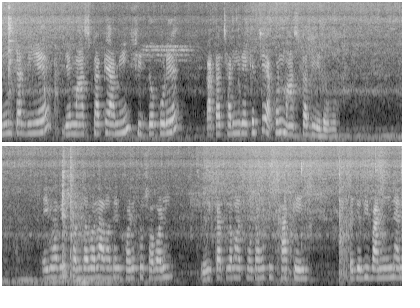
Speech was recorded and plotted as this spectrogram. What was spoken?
নুনটা দিয়ে যে মাছটাকে আমি সিদ্ধ করে কাটা ছাড়িয়ে রেখেছি, এখন মাছটা দিয়ে দেবো। এইভাবে সন্ধ্যাবেলা আমাদের ঘরে তো সবারই রুই কাতলা মাছ মোটামুটি থাকেই। তো যদি বানিয়ে নেন,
